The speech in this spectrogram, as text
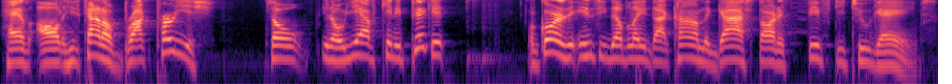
has all. He's kind of Brock Purdy-ish. So you know, you have Kenny Pickett. According to NCAA.com, the guy started 52 games.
